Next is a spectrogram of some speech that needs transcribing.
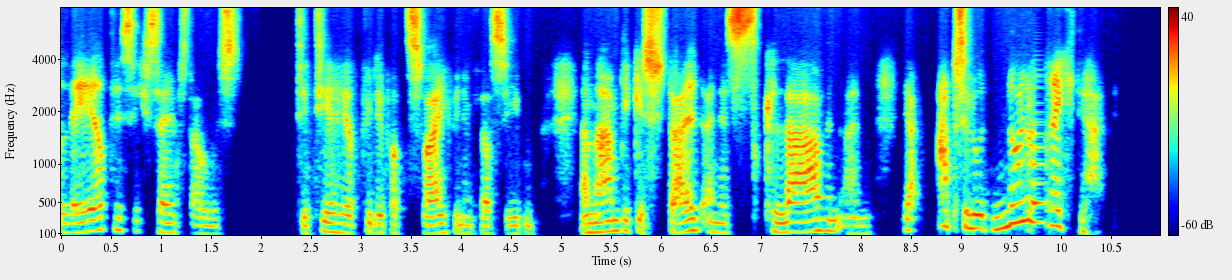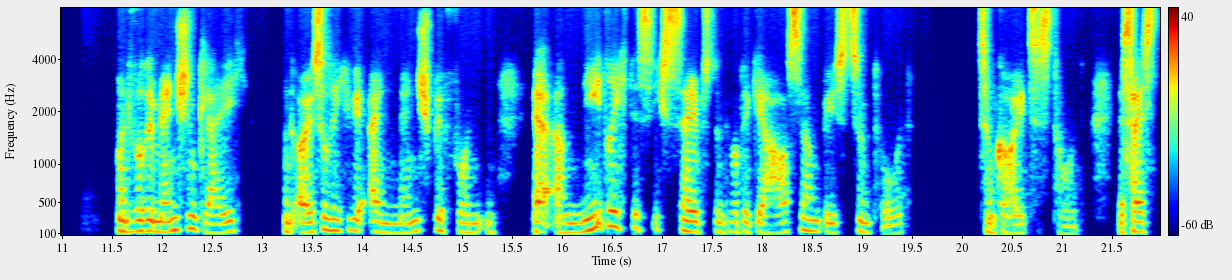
lehrte sich selbst aus. Ich zitiere hier Philippa 2, ich bin im Vers 7. Er nahm die Gestalt eines Sklaven an, der absolut null Rechte hatte und wurde menschengleich und äußerlich wie ein Mensch befunden. Er erniedrigte sich selbst und wurde gehorsam bis zum Tod, zum Kreuzestod. Das heißt,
